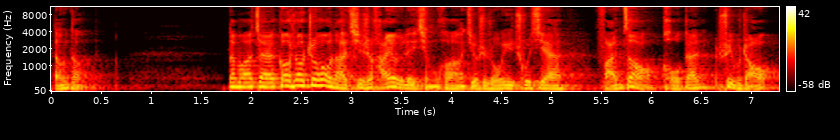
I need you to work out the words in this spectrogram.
等等。那么在高烧之后呢，其实还有一类情况，就是容易出现烦躁、口干、睡不着。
